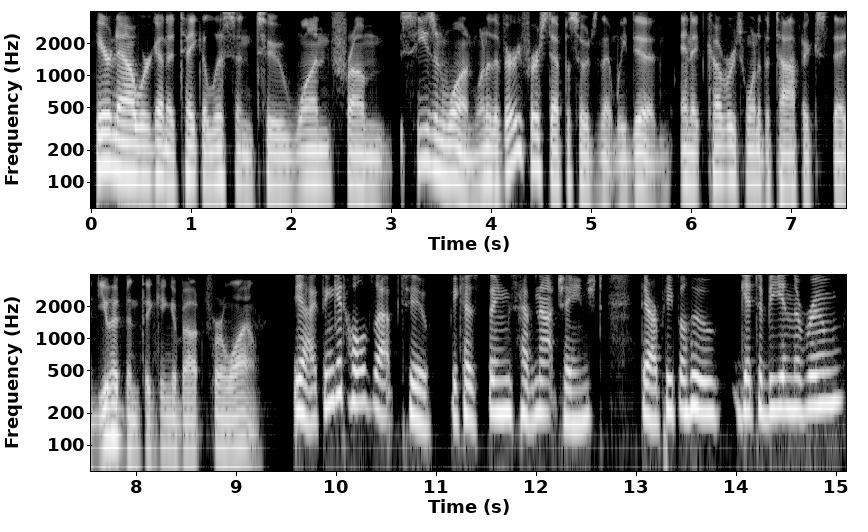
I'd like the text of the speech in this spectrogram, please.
here now we're going to take a listen to one from season one, one of the very first episodes that we did. And it covers one of the topics that you had been thinking about for a while. Yeah, I think it holds up too because things have not changed. There are people who get to be in the room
